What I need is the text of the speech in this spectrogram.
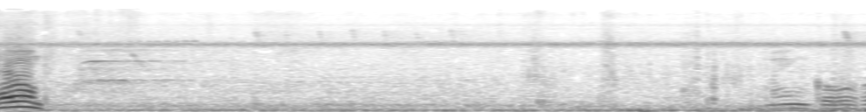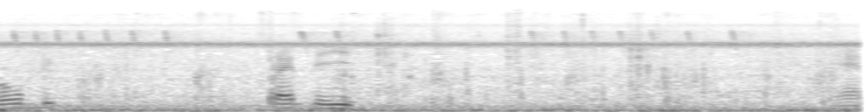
ôm mango robic ready dạ,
